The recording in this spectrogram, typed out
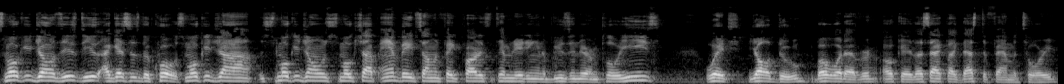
Smokey Jones, these, these, I guess is the quote. Smokey, John, Smokey Jones smoke shop and vape selling fake products, intimidating and abusing their employees, which y'all do, but whatever. Okay, let's act like that's defamatory.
